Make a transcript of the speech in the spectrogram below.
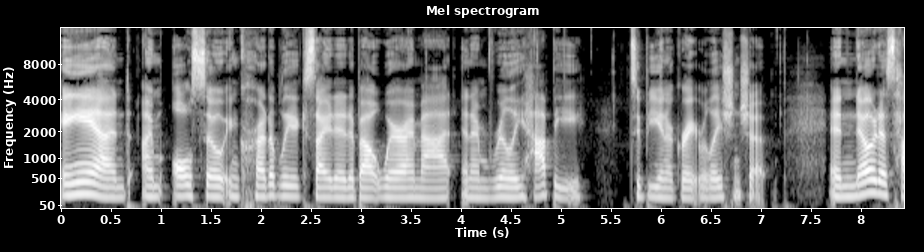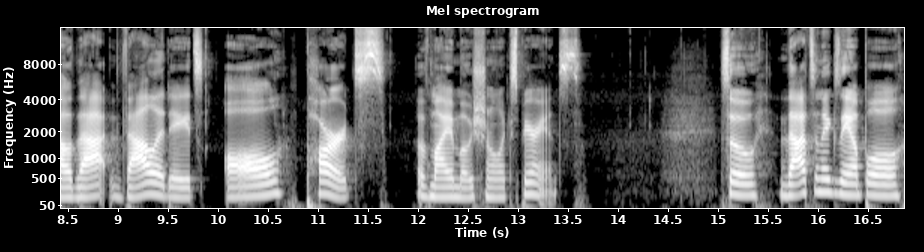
And I'm also incredibly excited about where I'm at. And I'm really happy to be in a great relationship. And notice how that validates all parts of my emotional experience. So that's an example.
